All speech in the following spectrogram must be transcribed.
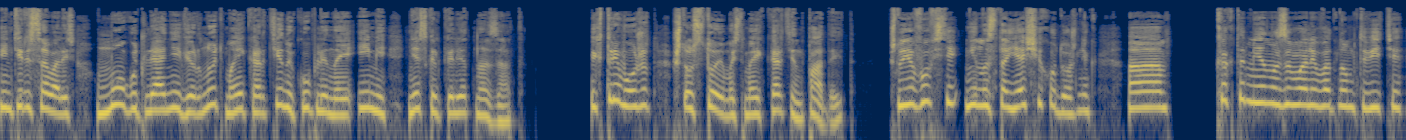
интересовались, могут ли они вернуть мои картины, купленные ими несколько лет назад. Их тревожит, что стоимость моих картин падает, что я вовсе не настоящий художник, а, как-то меня называли в одном твите,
